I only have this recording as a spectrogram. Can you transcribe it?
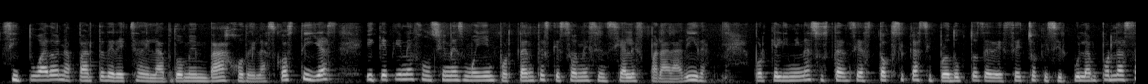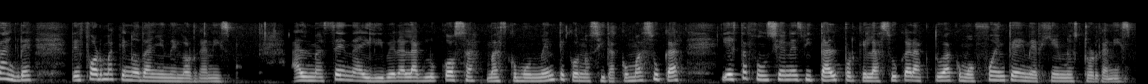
situado en la parte derecha del abdomen bajo de las costillas y que tiene funciones muy importantes que son esenciales para la vida, porque elimina sustancias tóxicas y productos de desecho que circulan por la sangre de forma que no dañen el organismo almacena y libera la glucosa, más comúnmente conocida como azúcar, y esta función es vital porque el azúcar actúa como fuente de energía en nuestro organismo.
